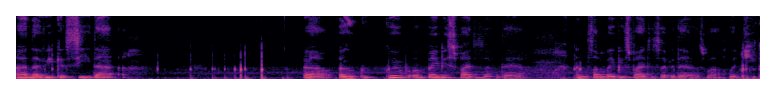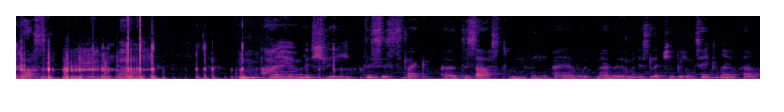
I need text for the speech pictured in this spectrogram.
I don't know if you can see that, uh, a group of baby spiders over there and some baby spiders over there as well, which you can't see. But um, I am literally, this is like a disaster movie. I am, my room is literally being taken over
